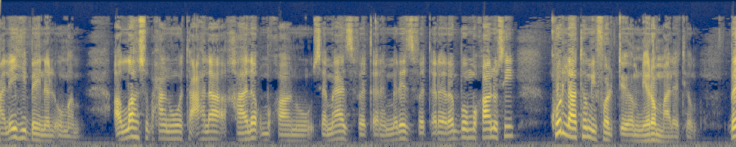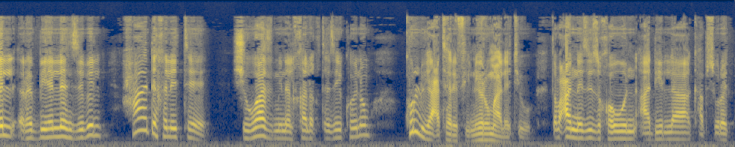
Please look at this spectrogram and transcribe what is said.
ዓለይህ በይነ ልእመም ኣላህ ስብሓን ወተላ ካልቅ ምዃኑ ሰማያት ዝፈጠረ መሬት ዝፈጠረ ረቢ ምዃኑ ሲ ኩላቶም ይፈልጡ እዮም ነይሮም ማለት እዮም በል ረቢ የለን ዝብል ሓደ ክልተ ሽዋዝ ሚን ኣልኸልቅ ተዘይኮይኖም ኩሉ ያዕተርፍ እዩ ነይሩ ማለት እዩ ጥብዓን ነዚ ዝኸውን ኣዲላ ካብ ሱረት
